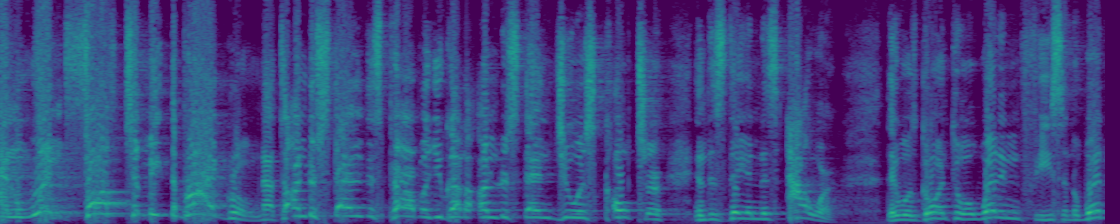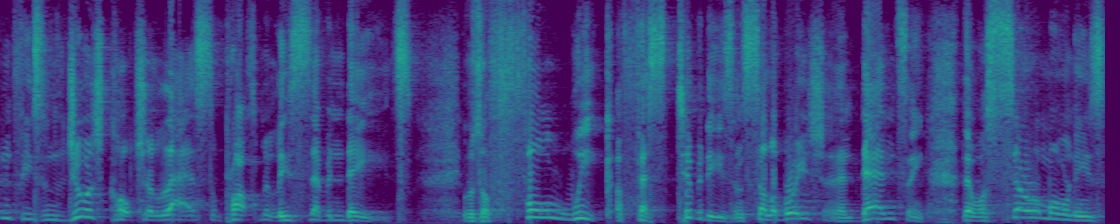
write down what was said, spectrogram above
and went forth to meet the bridegroom. Now, to understand this parable, you got to understand Jewish culture in this day and this hour. They was going to a wedding feast, and the wedding feast in the Jewish culture lasts approximately seven days. It was a full week of festivities and celebration and dancing. There were ceremonies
